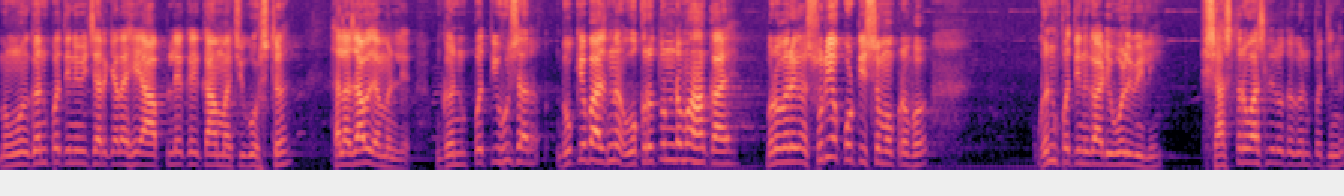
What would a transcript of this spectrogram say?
मग गणपतीने विचार केला हे आपले काही कामाची गोष्ट ह्याला जाऊ द्या म्हणले. गणपती हुशार डोकेबाज ना वक्रतुंड महाकाय. बरोबर आहे का? सूर्यकोटी समप्रभ. गणपतीनं गाडी वळविली. शास्त्र वाचलेलं होतं गणपतीनं.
